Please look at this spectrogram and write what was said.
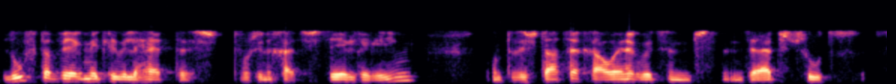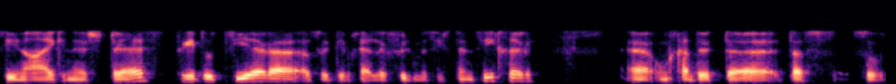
Luftabwehr mittlerweile hat, das ist, die Wahrscheinlichkeit ist sehr gering. Und das ist tatsächlich auch ein, ein Selbstschutz, seinen eigenen Stress zu reduzieren. Also in dem Keller fühlt man sich dann sicher äh, und kann dort äh, das so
